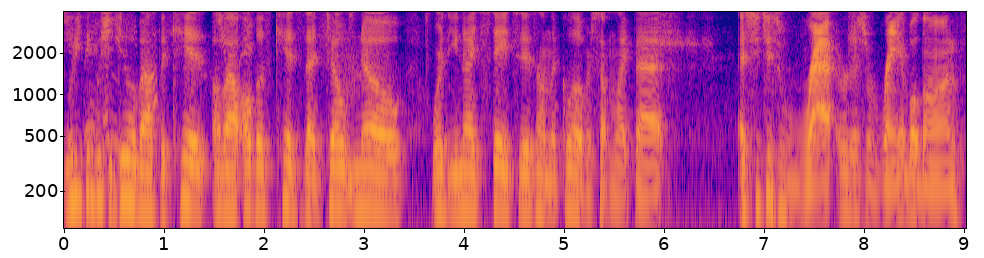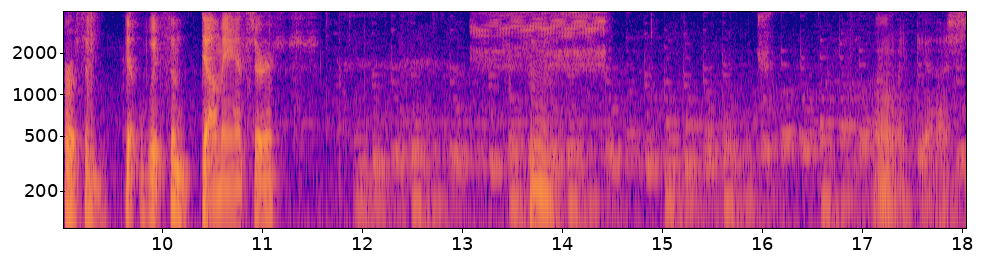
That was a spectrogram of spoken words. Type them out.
do you think we should do about the kid, about all those kids that don't know where the United States is on the globe or something like that? And she just rat or just rambled on for some d- with some dumb answer. Hmm. Oh my gosh.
